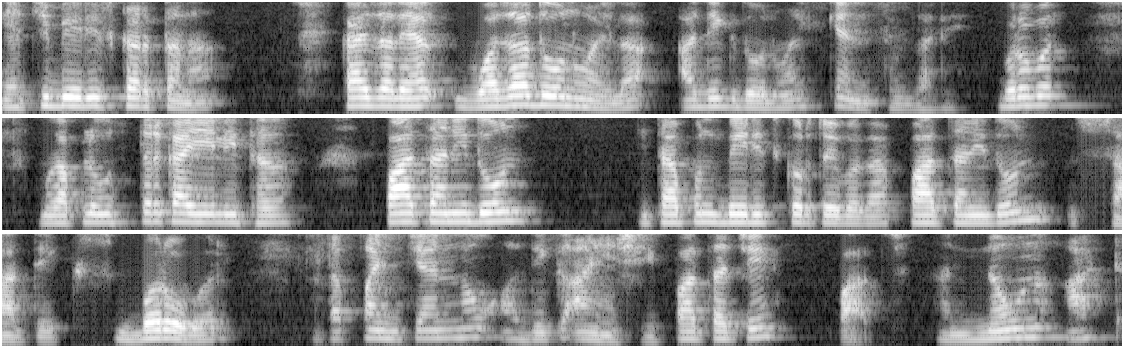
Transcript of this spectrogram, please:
याची बेरीज करताना काय झालं? ह्या वजा दोन वायला अधिक दोन वाय कॅन्सल झाले. बरोबर? मग आपलं उत्तर काय येईल इथं? पाच आणि दोन इथं आपण बेरीज करतोय बघा. पाच आणि दोन सात एक्स. बरोबर. आता पंच्याण्णव अधिक ऐंशी पाचाचे पाच. आणि नऊ आठ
